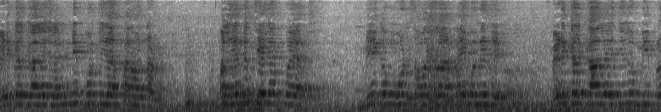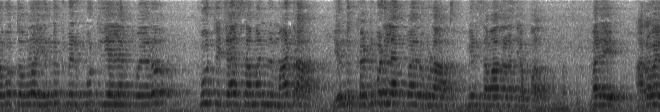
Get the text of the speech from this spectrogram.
మెడికల్ కాలేజీలు అన్ని పూర్తి చేస్తాను అన్నాడు. మళ్ళీ ఎందుకు చేయలేకపోయారు? మీకు మూడు సంవత్సరాల టైం ఉండింది మెడికల్ కాలేజీలు మీ ప్రభుత్వంలో ఎందుకు మీరు పూర్తి చేయలేకపోయారు? పూర్తి చేస్తామన్న మాట ఎందుకు కట్టుబడి లేకపోయారు కూడా మీరు సమాధానం చెప్పాలి. మరి అరవై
